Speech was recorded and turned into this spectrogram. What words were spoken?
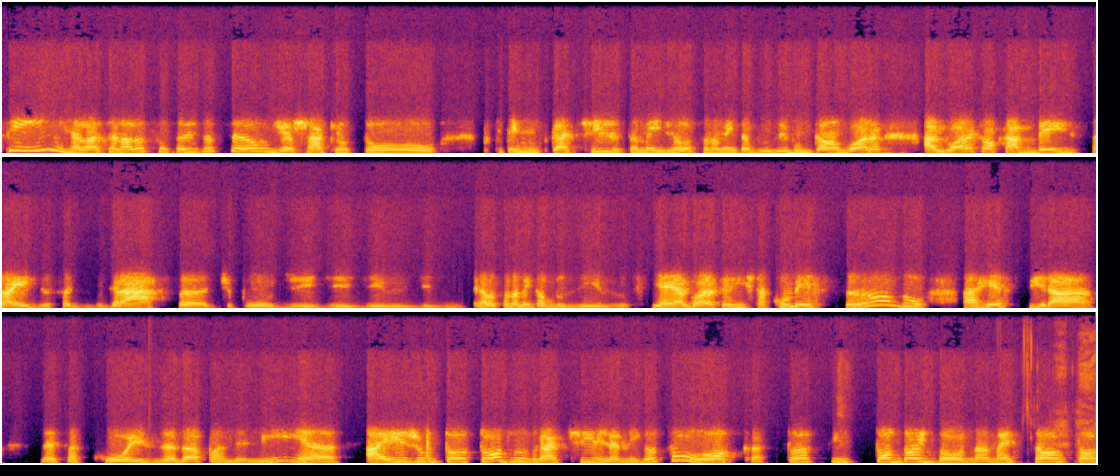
Sim, relacionada à socialização, de achar que eu tô. Porque tem muitos gatilhos também de relacionamento abusivo. Então, agora, agora que eu acabei de sair dessa desgraça, tipo, de, de, de, de relacionamento abusivo, e aí agora que a gente tá começando a respirar dessa coisa da pandemia, aí juntou todos os gatilhos, amiga. Eu tô louca, tô assim, tô doidona, mas tô, tô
